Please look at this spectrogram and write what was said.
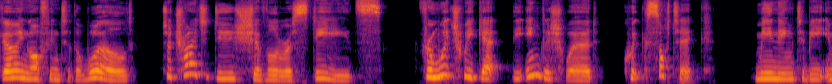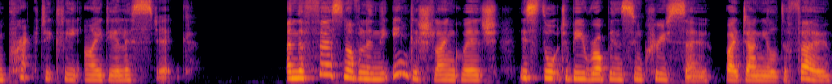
going off into the world to try to do chivalrous deeds, from which we get the English word quixotic, meaning to be impractically idealistic. And the first novel in the English language is thought to be Robinson Crusoe by Daniel Defoe,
